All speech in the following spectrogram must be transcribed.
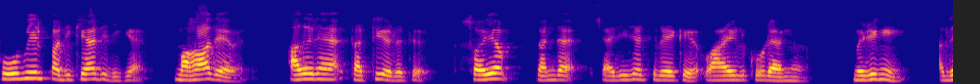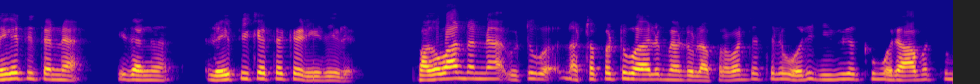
ഭൂമിയിൽ പതിക്കാതിരിക്കാൻ മഹാദേവൻ അതിനെ തട്ടിയെടുത്ത് സ്വയം തന്റെ ശരീരത്തിലേക്ക് വായിൽ കൂടെ അങ്ങ് മെഴുങ്ങി അദ്ദേഹത്തിൽ തന്നെ ഇതങ്ങ് ലയിപ്പിക്കത്തക്ക രീതിയിൽ ഭഗവാൻ തന്നെ വിട്ടു നഷ്ടപ്പെട്ടു പോയാലും വേണ്ടില്ല. പ്രപഞ്ചത്തിൽ ഒരു ജീവികൾക്കും ഒരാപത്തും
